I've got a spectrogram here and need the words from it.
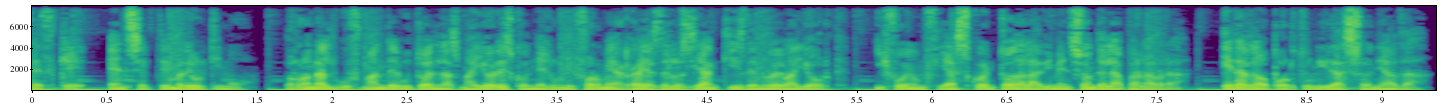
Que, en septiembre último, Ronald Guzmán debutó en las mayores con el uniforme a rayas de los Yankees de Nueva York, y fue un fiasco en toda la dimensión de la palabra. Era la oportunidad soñada.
